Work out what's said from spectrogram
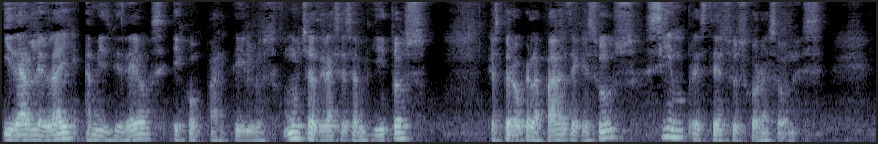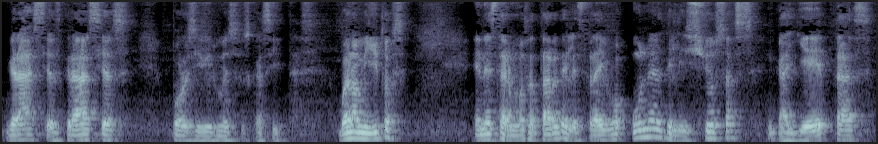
y darle like a mis videos y compartirlos. Muchas gracias, amiguitos. Espero que la paz de Jesús siempre esté en sus corazones. Gracias, gracias por recibirme en sus casitas. Bueno, amiguitos, en esta hermosa tarde les traigo unas deliciosas galletas,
